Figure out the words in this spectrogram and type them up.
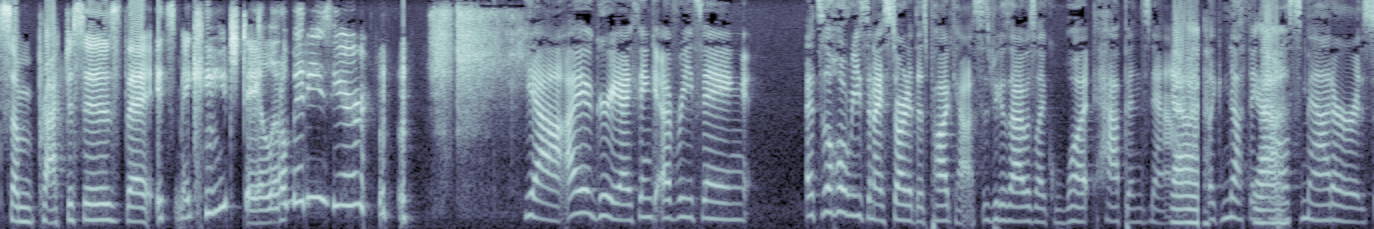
some practices that it's making each day a little bit easier. yeah, I agree. I think everything it's the whole reason I started this podcast is because I was like, what happens now? Yeah. Like nothing yeah. else matters.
